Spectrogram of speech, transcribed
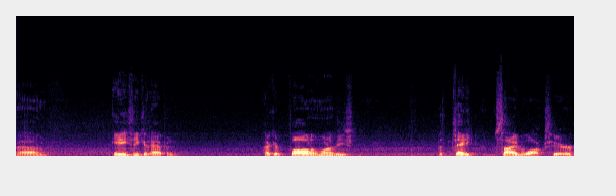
Um, anything could happen. I could fall on one of these pathetic sidewalks here.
